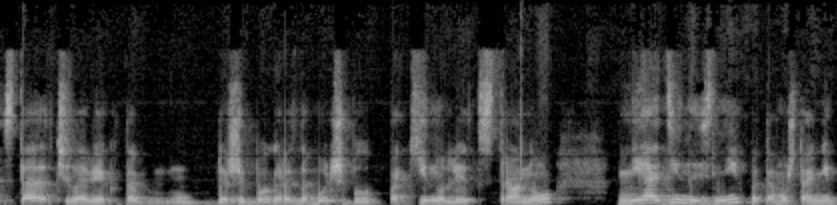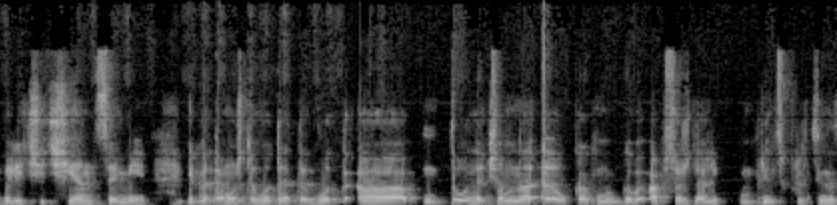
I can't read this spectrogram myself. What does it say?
100, 100 человек, даже гораздо больше было, покинули эту страну ни один из них, потому что они были чеченцами. И потому что вот это вот а, то, на чем, э, как мы обсуждали принцип коллективной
